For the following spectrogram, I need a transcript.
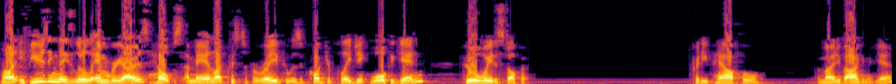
Right? If using these little embryos helps a man like Christopher Reeve, who was a quadriplegic, walk again, who are we to stop it? Pretty powerful emotive argument, yeah?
